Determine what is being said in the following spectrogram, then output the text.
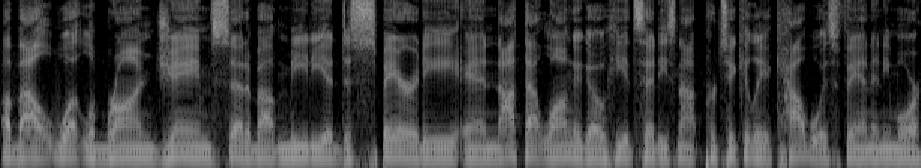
about what LeBron James said about media disparity. And not that long ago, he had said he's not particularly a Cowboys fan anymore.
